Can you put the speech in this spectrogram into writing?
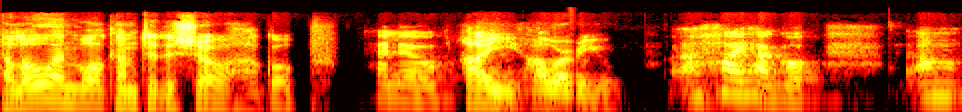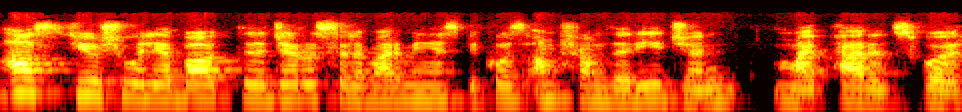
Hello and welcome to the show, Hagop. Hello. Hi, how are you? Uh, hi, Hagop. I'm asked usually about the Jerusalem Armenians because I'm from the region, my parents were.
